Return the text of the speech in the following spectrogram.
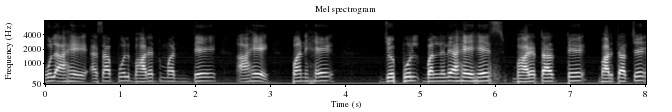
पूल आहे. असा पूल भारतमध्ये आहे. पण हे जो पूल बनलेले आहे हे भारताचे भारताचे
